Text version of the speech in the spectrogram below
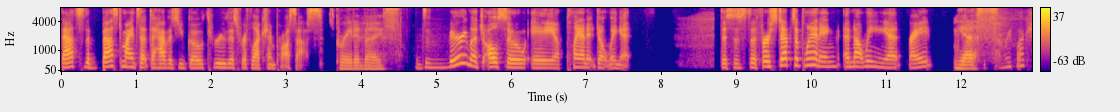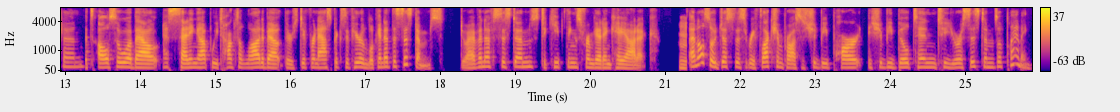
That's the best mindset to have as you go through this reflection process. Great advice. It's very much also a plan it, don't wing it. This is the first step to planning and not winging it, right? Yes. reflection. It's also about setting up. We talked a lot about there's different aspects of here looking at the systems. Do I have enough systems to keep things from getting chaotic? Mm. And also just this reflection process should be part, it should be built into your systems of planning.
